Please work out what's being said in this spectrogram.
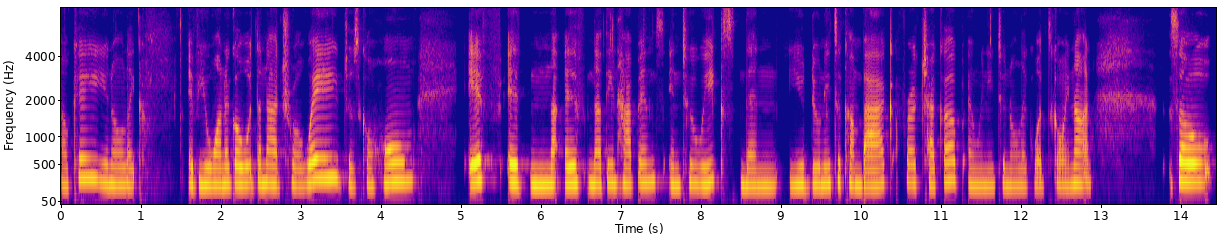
okay you know like if you want to go with the natural way just go home. If it if nothing happens in 2 weeks then you do need to come back for a checkup and we need to know like what's going on. So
